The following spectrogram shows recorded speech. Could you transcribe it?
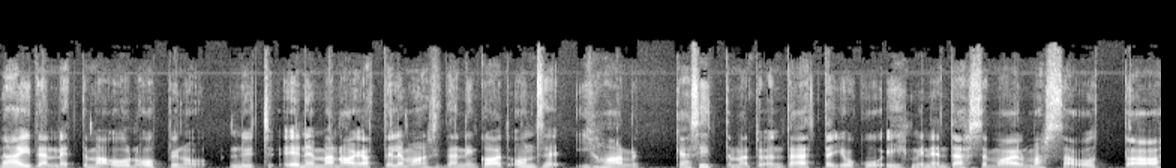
väitän, että mä oon oppinut nyt enemmän ajattelemaan sitä, niin kuin, että on se ihan käsittämätöntä, että joku ihminen tässä maailmassa ottaa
